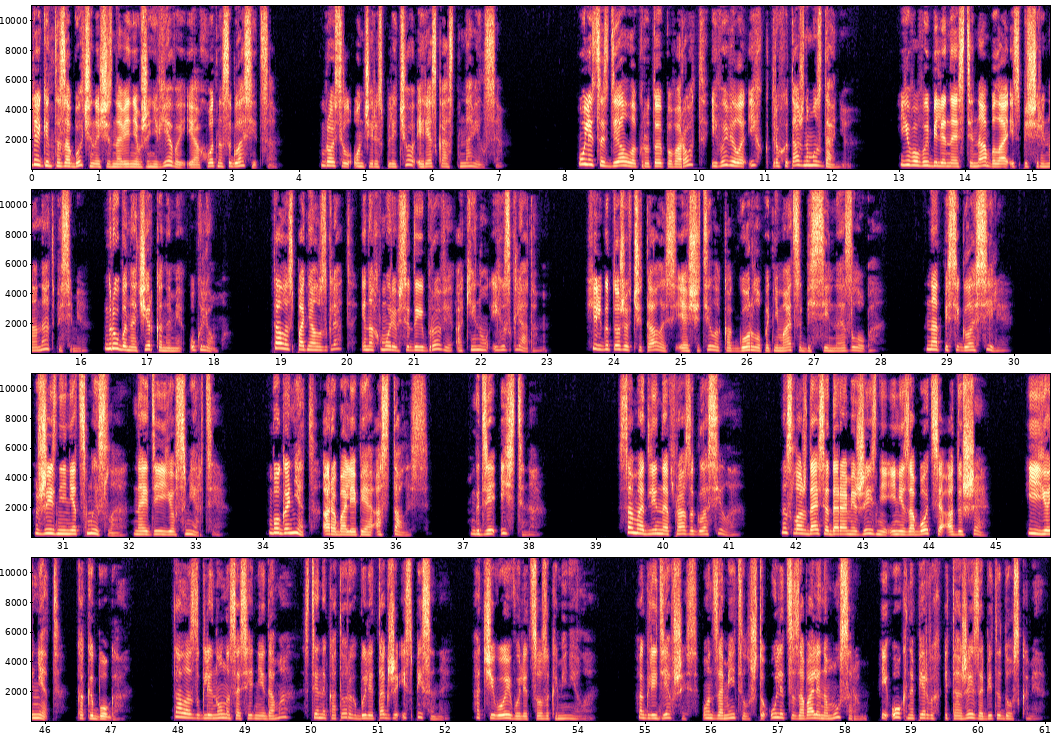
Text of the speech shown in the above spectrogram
Регент озабочен исчезновением Женевьевы и охотно согласится. Бросил он через плечо и резко остановился. Улица сделала крутой поворот и вывела их к трехэтажному зданию. Его выбеленная стена была испещрена надписями, грубо начерканными углем. Талос поднял взгляд и, нахмурив седые брови, окинул их взглядом. Хильга тоже вчиталась и ощутила, как к горлу поднимается бессильная злоба. Надписи гласили «В жизни нет смысла, найди ее в смерти». Бога нет, а раболепие осталось. Где истина? Самая длинная фраза гласила «Наслаждайся дарами жизни и не заботься о душе. Ее нет, как и Бога». Талос взглянул на соседние дома, стены которых были также исписаны, отчего его лицо закаменело. Оглядевшись, он заметил, что улица завалена мусором и окна первых этажей забиты досками.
